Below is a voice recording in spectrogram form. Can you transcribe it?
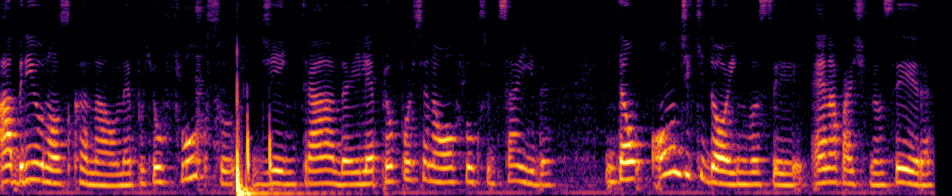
abrir o nosso canal, né? Porque o fluxo de entrada ele é proporcional ao fluxo de saída. Então, onde que dói em você? É na parte financeira?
